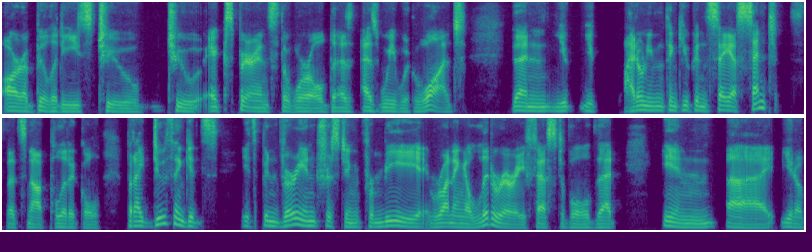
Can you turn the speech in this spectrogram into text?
our abilities to to experience the world as as we would want, then you you, I don't even think you can say a sentence that's not political. But I do think it's it's been very interesting for me running a literary festival that in uh, you know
